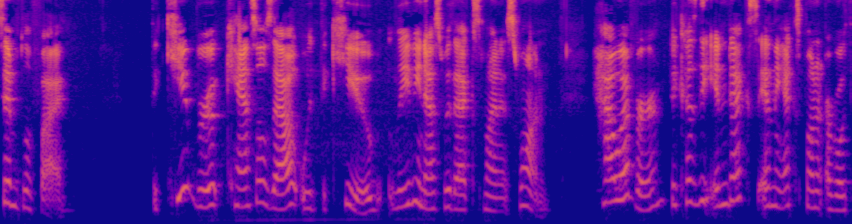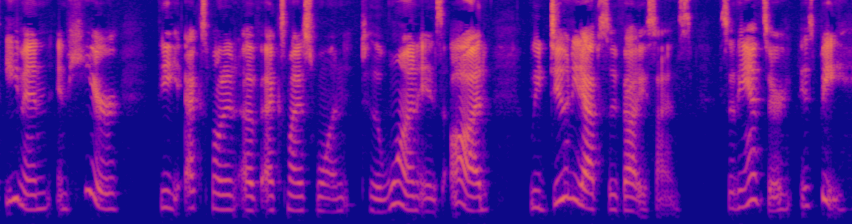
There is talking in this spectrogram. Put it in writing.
Simplify. The cube root cancels out with the cube, leaving us with x minus 1. However, because the index and the exponent are both even, and here the exponent of x minus 1 to the 1 is odd, we do need absolute value signs. So the answer is B.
